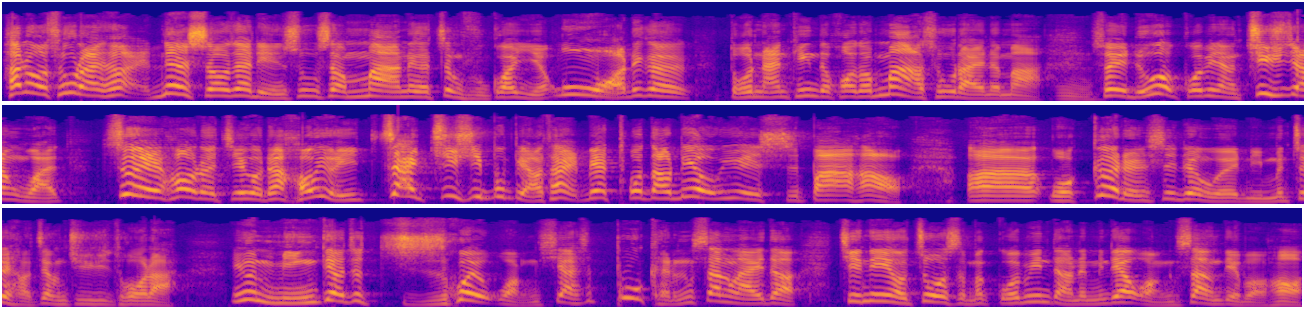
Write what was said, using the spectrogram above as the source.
他如果出来的话，那时候在脸书上骂那个政府官员，哇，那个多难听的话都骂出来了嘛。嗯、所以如果国民党继续这样玩，最后的结果，他侯友谊再继续不表态，不要拖到六月十八号啊、呃！我个人是认为你们最好这样继续拖啦，因为民调就只会往下，是不可能上来的。今天有做什么国民党的民调往上，对吧？哈，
